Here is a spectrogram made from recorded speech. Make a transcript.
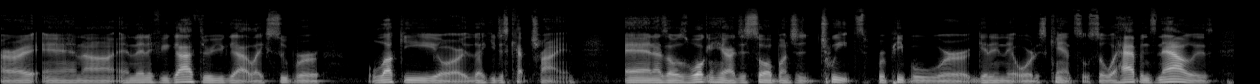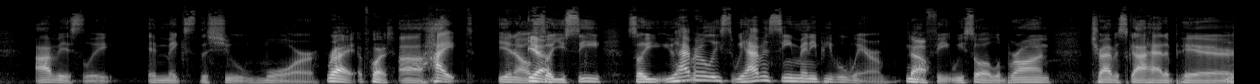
All right. And uh, and then if you got through, you got like super lucky, or like you just kept trying. And as I was walking here, I just saw a bunch of tweets where people were getting their orders canceled. So what happens now is, obviously, it makes the shoe more Right, of course. uh, hyped You know, Yeah. so you see, so you, you haven't really, we haven't seen many people wear them. No. feet. We saw LeBron, Travis Scott had a pair,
